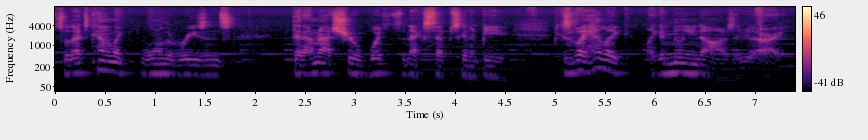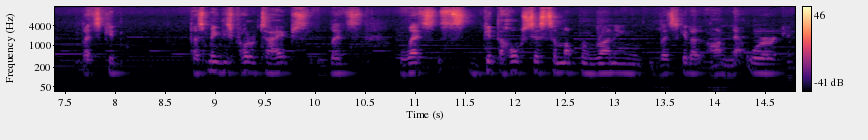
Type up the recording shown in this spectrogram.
So that's kind of like one of the reasons that I'm not sure what the next step is going to be. Because if I had like like a million dollars, I'd be like, all right, let's get, let's make these prototypes. Let's let's get the whole system up and running. Let's get it on network and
